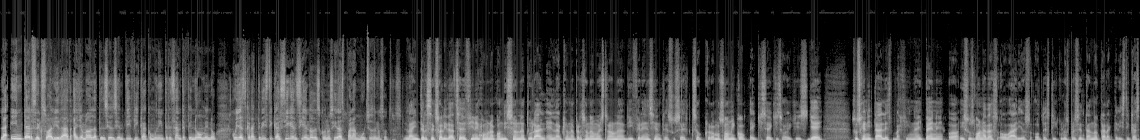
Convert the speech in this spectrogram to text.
la intersexualidad ha llamado la atención científica como un interesante fenómeno cuyas características siguen siendo desconocidas para muchos de nosotros. La intersexualidad se define como una condición natural en la que una persona muestra una diferencia entre su sexo cromosómico, XX o XY, sus genitales, vagina y pene, y sus gónadas, ovarios o testículos, presentando características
